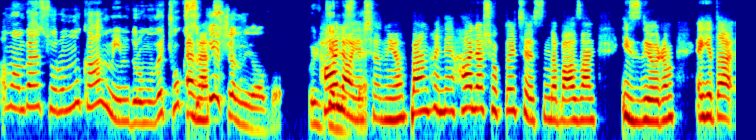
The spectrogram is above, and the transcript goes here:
aman ben sorumluluk almayayım durumu ve çok sık Evet. yaşanıyor bu Hala ülkemizde. yaşanıyor. Ben hani hala şoklar içerisinde bazen izliyorum E, ya da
